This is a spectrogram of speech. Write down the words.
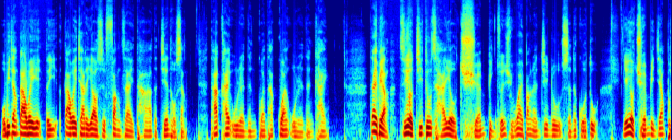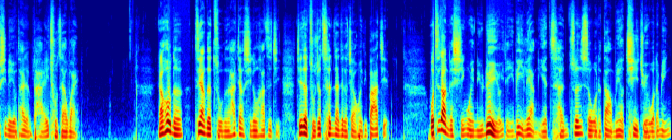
我必将大卫的大卫家的钥匙放在他的肩头上，他开无人能关，他关无人能开。代表只有基督才有权柄准许外邦人进入神的国度，也有权柄将不幸的犹太人排除在外。然后呢，这样的主呢，他这样形容他自己。接着主就称赞这个教会，第八节。我知道你的行为，你略有一点力量，也曾遵守我的道，没有弃绝我的名。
